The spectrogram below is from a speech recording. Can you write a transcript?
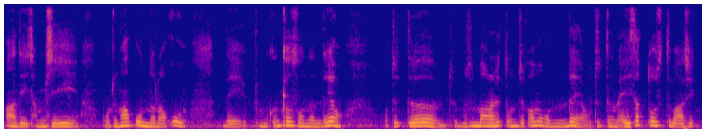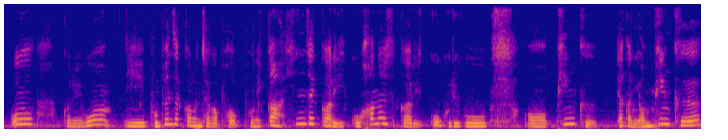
아, 네, 잠시 뭐 좀 하고 오느라고 네, 좀 끊겼었는데요. 어쨌든 저 무슨 말을 했던지 까먹었는데 어쨌든 에이삭 토스트 맛있고 그리고 이 볼펜 색깔은 제가 보, 보니까 흰 색깔이 있고 하늘 색깔이 있고 그리고 어 핑크 약간 연핑크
